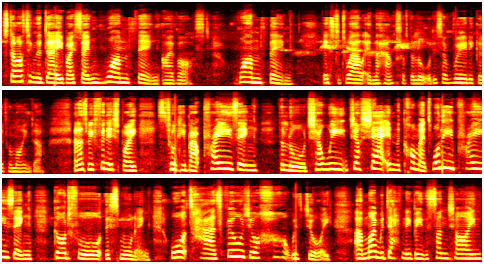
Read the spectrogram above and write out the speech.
starting the day by saying one thing I've asked, one thing is to dwell in the house of the Lord. It's a really good reminder. And as we finish by talking about praising the Lord, shall we just share in the comments what are you praising God for this morning? What has filled your heart with joy? Uh, mine would definitely be the sunshine,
